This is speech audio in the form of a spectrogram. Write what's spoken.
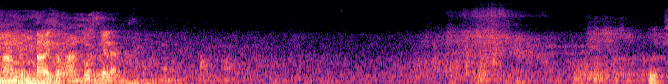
ข้ามเป็นใต้สะพานพุทธนี่แหละโอเค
